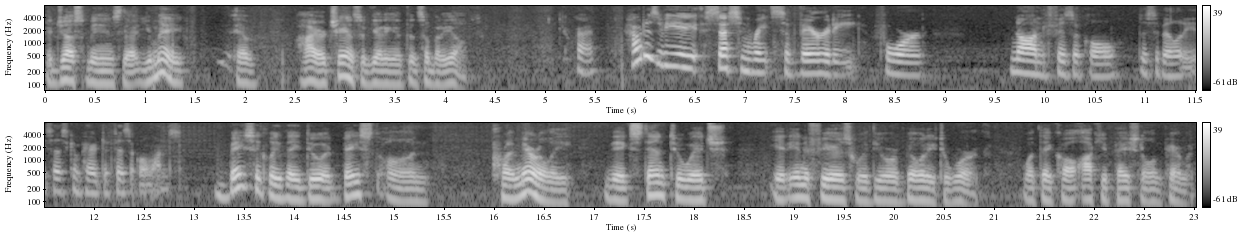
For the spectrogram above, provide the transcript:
It just means that you may have a higher chance of getting it than somebody else. Okay. How does VA assess and rate severity for non physical disabilities as compared to physical ones? Basically, they do it based on primarily the extent to which it interferes with your ability to work, what they call occupational impairment.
